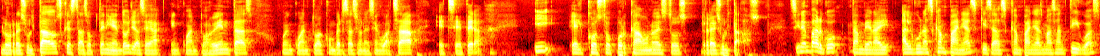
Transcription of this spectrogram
los resultados que estás obteniendo, ya sea en cuanto a ventas o en cuanto a conversaciones en WhatsApp, etcétera, y el costo por cada uno de estos resultados. Sin embargo, también hay algunas campañas, quizás campañas más antiguas,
